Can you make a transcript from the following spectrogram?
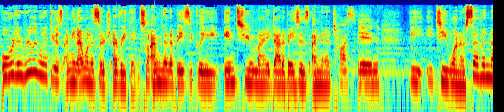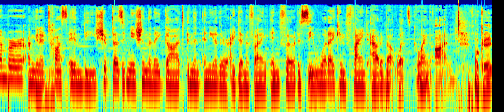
well, what I really want to do is, I mean, I want to search everything. So, I'm gonna basically into my databases, I'm gonna toss in the ET 107 number, I'm gonna toss in the ship designation that I got, and then any other identifying info to see what I can find out about what's going on. Okay,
